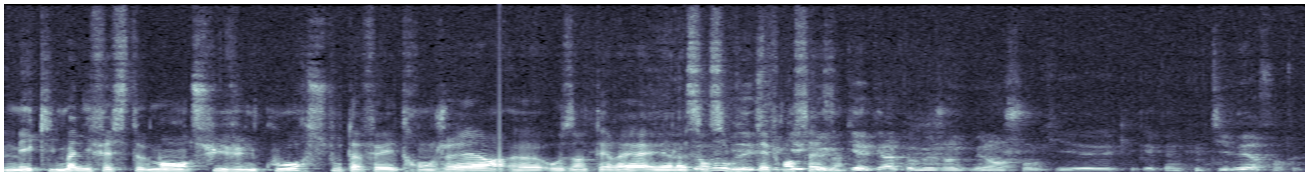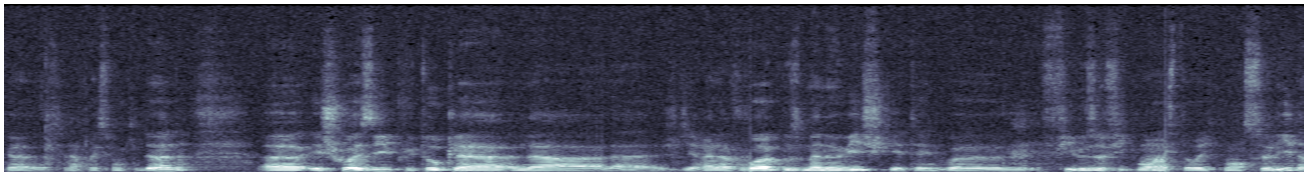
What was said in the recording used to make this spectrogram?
mais qui manifestement suivent une course tout à fait étrangère aux intérêts et à la sensibilité française. Quelqu'un comme Jean-Luc Mélenchon, qui est, quelqu'un de cultivé, enfin en tout cas c'est l'impression qu'il donne, est choisi plutôt que la, je dirais la voie Kuzmanovic, qui était une voie philosophiquement, historiquement solide.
